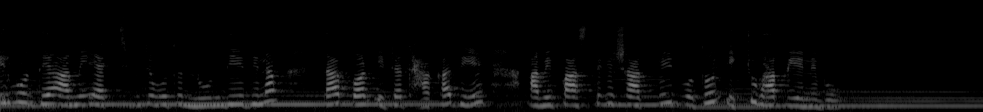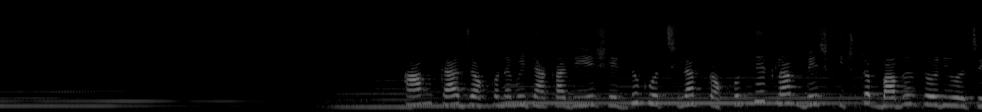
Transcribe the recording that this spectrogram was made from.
এর মধ্যে আমি এক চিমটে মতো নুন দিয়ে দিলাম। তারপর এটা ঢাকা দিয়ে আমি পাঁচ থেকে সাত মিনিট মতো একটু ভাপিয়ে নেব। আমটা যখন আমি ঢাকা দিয়ে সেদ্ধ করছিলাম, তখন দেখলাম বেশ কিছুটা বাবল তৈরি হয়েছে।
